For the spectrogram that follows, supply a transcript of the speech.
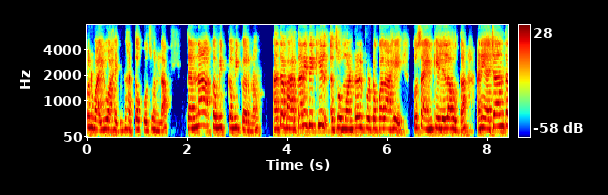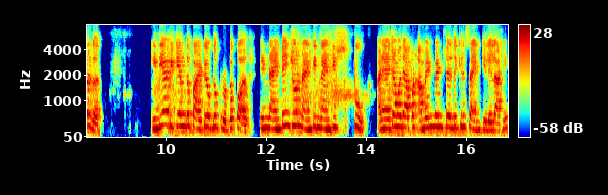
पण वायू आहेत घातक ओझोनला त्यांना कमीत कमी करणं. आता भारताने देखील जो मॉन्ट्रल प्रोटोकॉल आहे तो साईन केलेला होता आणि याच्या अंतर्गत India became the party of the protocol in nineteen June nineteen ninety two आणि याच्यामध्ये आपण अमेंडमेंट देखील साईन केलेलं आहे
